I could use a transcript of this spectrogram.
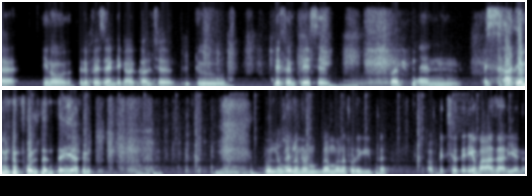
that you know representing our culture to different places but then ਸਾਰੇ ਮੈਨੂੰ ਫੁੱਲ ਦਿੰਦੇ ਯਾਰ ਬੋਲੋ ਬੋਲੋ ਮੈਂ ਮੈਂ ਮਨਾ ਥੋੜੀ ਕੀਤਾ ਔਰ ਪਿੱਛੇ ਤੇਰੀ ਆਵਾਜ਼ ਆ ਰਹੀ ਹੈ ਨਾ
